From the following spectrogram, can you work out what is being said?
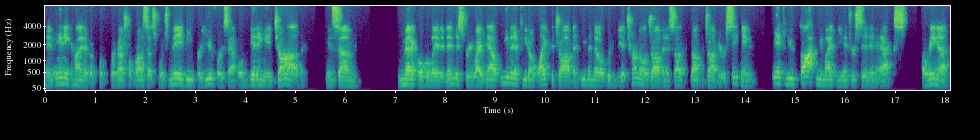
in any kind of a pro- professional process, which may be for you, for example, getting a job in some medical related industry right now, even if you don't like the job, and even though it wouldn't be a terminal job and it's not the job you were seeking, if you thought you might be interested in X arena,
